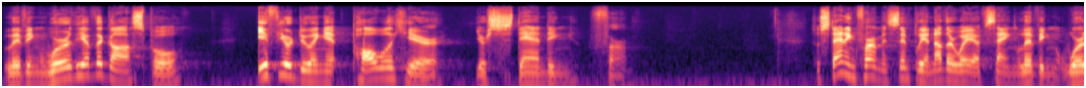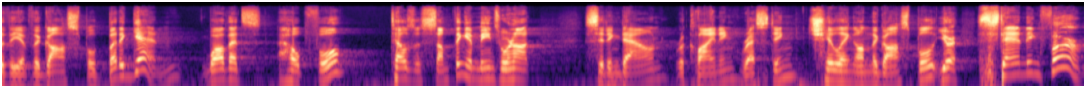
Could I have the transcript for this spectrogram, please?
Living worthy of the gospel, if you're doing it, Paul will hear you're standing firm. So, standing firm is simply another way of saying living worthy of the gospel. But again, while that's helpful, tells us something, it means we're not sitting down, reclining, resting, chilling on the gospel. You're standing firm.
